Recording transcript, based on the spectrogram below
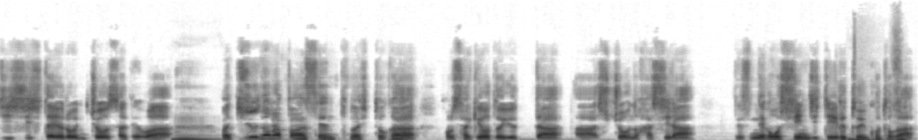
実施した世論調査では、うん、まあ、17%の人が、この先ほど言ったあ主張の柱ですね、を信じているということが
